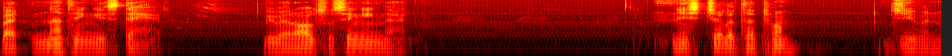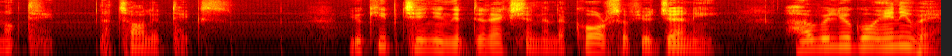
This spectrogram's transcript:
But nothing is there. We were also singing that. Nischalatatvam, Jivan Mukti, that's all it takes. You keep changing the direction and the course of your journey, how will you go anywhere?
